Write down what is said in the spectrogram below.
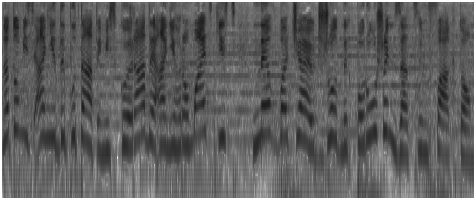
Натомість ані депутати міської ради, ані громадськість не вбачають жодних порушень за цим фактом.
